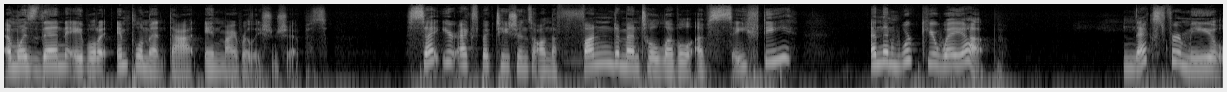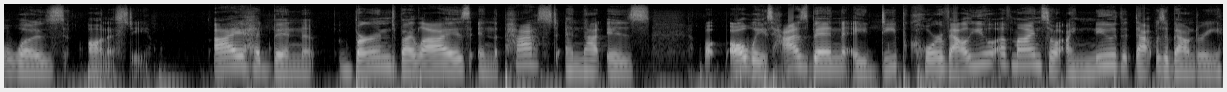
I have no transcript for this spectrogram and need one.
and was then able to implement that in my relationships. Set your expectations on the fundamental level of safety and then work your way up. Next for me was honesty. I had been burned by lies in the past, and that is always has been a deep core value of mine. So I knew that that was a boundary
